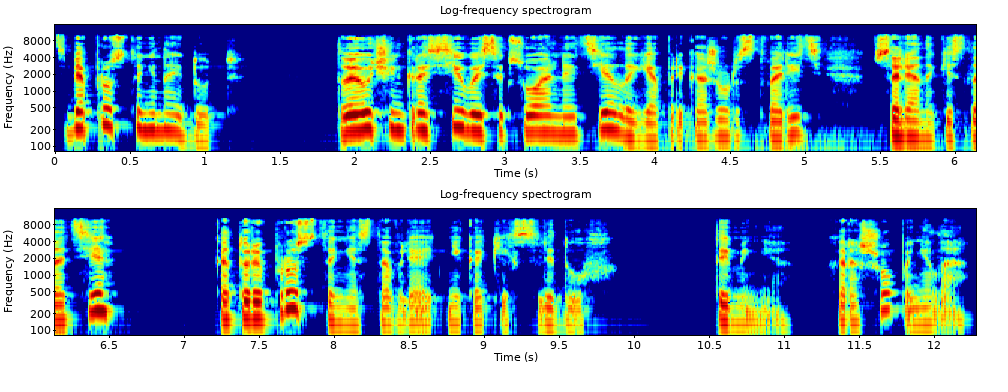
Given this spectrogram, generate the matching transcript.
Тебя просто не найдут. Твое очень красивое сексуальное тело я прикажу растворить в соляной кислоте, которая просто не оставляет никаких следов. Ты меня хорошо поняла?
